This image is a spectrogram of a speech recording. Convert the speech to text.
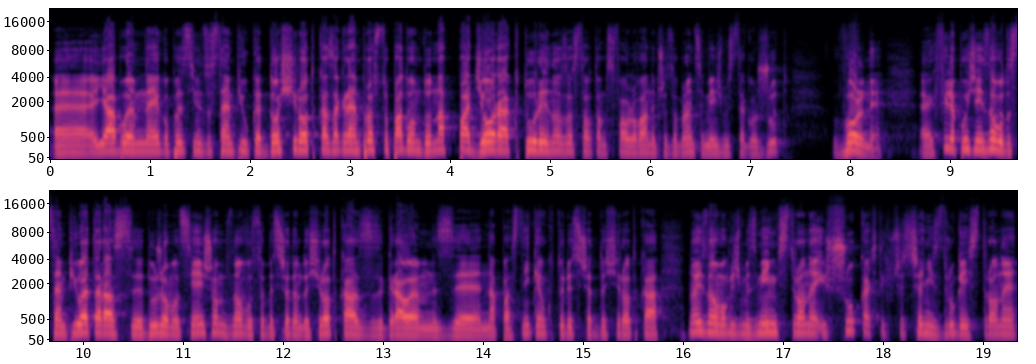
E, ja byłem na jego pozycji, więc dostałem piłkę do środka, zagrałem prostopadłą do napadziora, który no, został tam sfaulowany przez obrońcę, mieliśmy z tego rzut wolny. E, Chwilę później znowu dostałem piłę, teraz y, dużo mocniejszą, znowu sobie zszedłem do środka, zgrałem z napastnikiem, który zszedł do środka, no i znowu mogliśmy zmienić stronę i szukać tych przestrzeni z drugiej strony.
